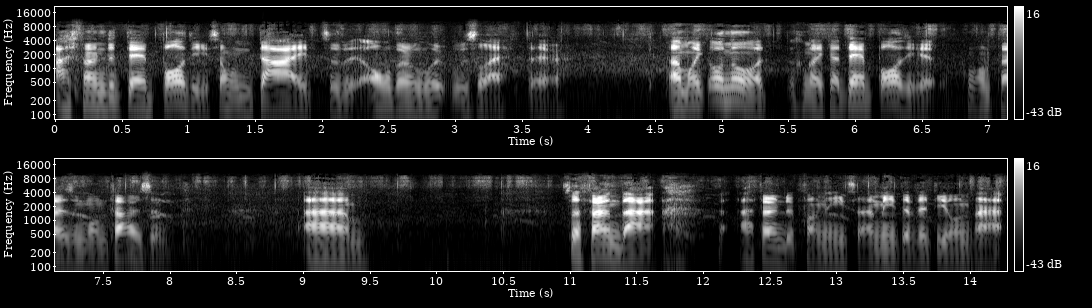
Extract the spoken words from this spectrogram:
I found a dead body. Someone died, so that all their loot was left there. I'm like, oh no, like a dead body at 1000, 1000. Um, so I found that, I found it funny, so I made a video on that.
